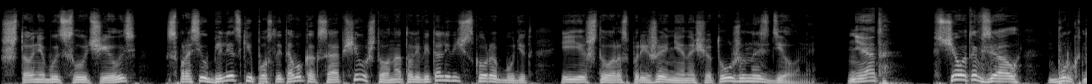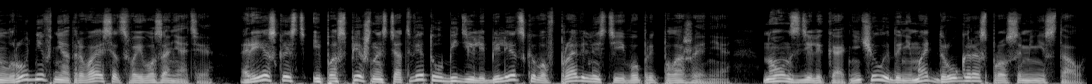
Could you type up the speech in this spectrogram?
«Что-нибудь случилось?» — спросил Белецкий после того, как сообщил, что Анатолий Витальевич скоро будет и что распоряжения насчет ужина сделаны. «Нет», «С чего ты взял?» — буркнул Руднев, не отрываясь от своего занятия. Резкость и поспешность ответа убедили Белецкого в правильности его предположения, но он сделикатничал и донимать друга расспросами не стал.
